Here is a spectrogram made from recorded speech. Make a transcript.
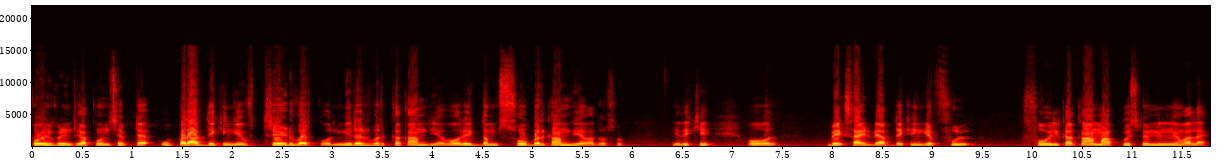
फॉइल प्रिंट का कॉन्सेप्ट है। ऊपर आप देखेंगे थ्रेड वर्क और मिरर वर्क का काम दिया हुआ और एकदम सोबर काम दिया हुआ दोस्तों। ये देखिए, और बैक साइड भी आप देखेंगे फुल फॉइल का काम आपको इसमें मिलने वाला है।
